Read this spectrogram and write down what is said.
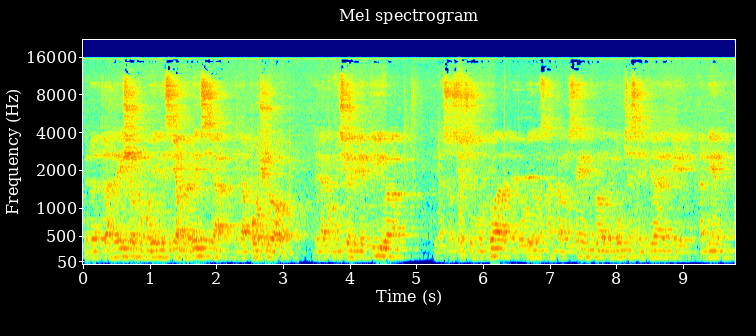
pero detrás de ello, como bien decía Florencia, el apoyo de la comisión directiva, de la asociación mutual, del gobierno de San Carlos Centro, de muchas entidades que también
